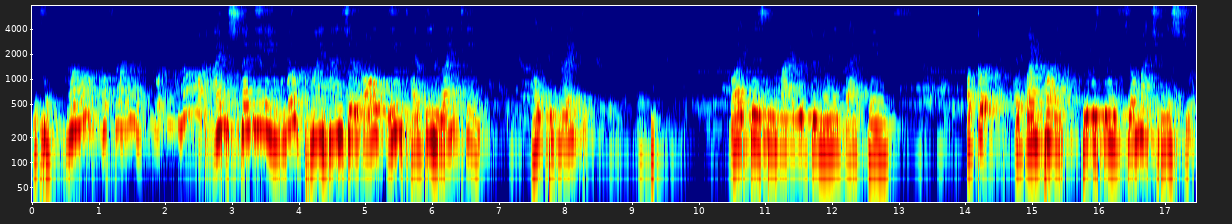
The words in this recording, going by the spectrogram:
he said, No, oh Father, no, I'm studying. Look, my hands are all ink. I've been writing. I've been writing. Like this, Nimai would do many bad things. Of course, at one point, he was doing so much mischief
